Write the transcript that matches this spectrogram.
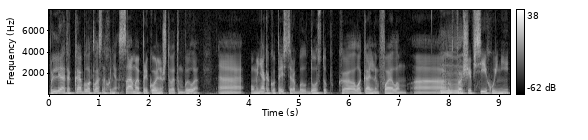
Бля, такая была классная хуйня. Самое прикольное, что в этом было, а, у меня, как у тестера, был доступ к локальным файлам а, Мгм. вообще всей хуйни.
